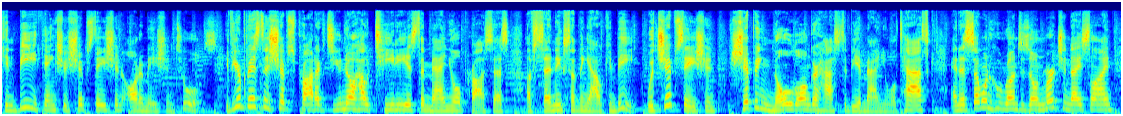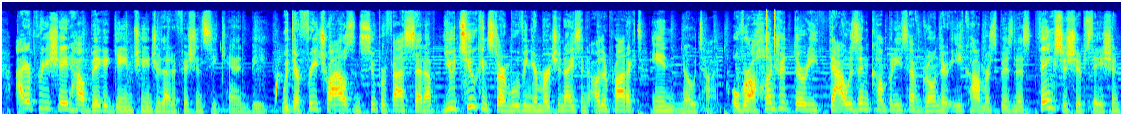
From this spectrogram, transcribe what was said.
can be thanks to ShipStation automation tools. If your business ships products, you know how tedious the manual process of sending something out can be. With ShipStation, shipping no longer has to be a manual task, and as someone who runs his own merchandise line, I appreciate how big a game changer that efficiency can be. With their free trials and super fast setup, you too can start moving your merchandise and other products in no time. Over 130,000 companies have grown their e-commerce business thanks to ShipStation,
